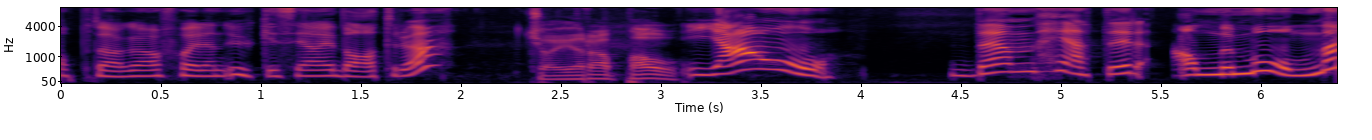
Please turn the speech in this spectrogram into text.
oppdaga for en uke siden i dag, tror jeg. Kjøra på. Jau! Den heter Anemone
